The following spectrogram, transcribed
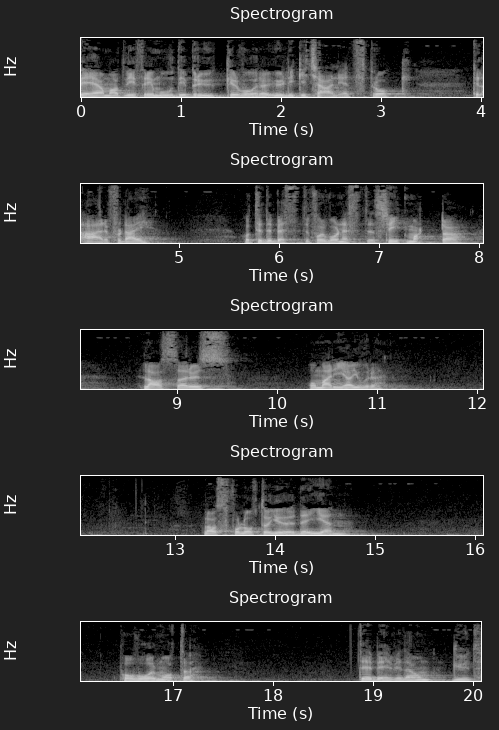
jeg om at vi frimodig bruker våre ulike kjærlighetsspråk til ære for deg og til det beste for vår neste, slik Martha, Lasarus og Maria gjorde. La oss få lov til å gjøre det igjen. På vår måte. Det ber vi deg om, Gud.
